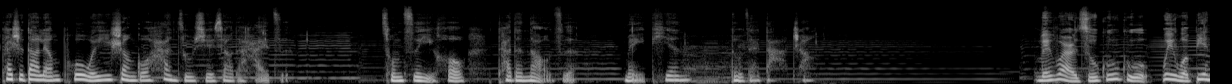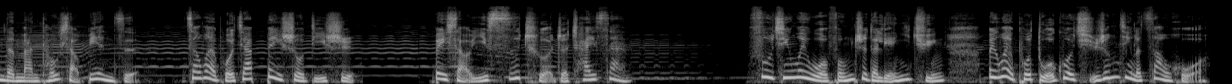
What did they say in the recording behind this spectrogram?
他是大凉坡唯一上过汉族学校的孩子，从此以后，他的脑子每天都在打仗。维吾尔族姑姑为我变的满头小辫子，在外婆家备受敌视，被小姨撕扯着拆散。父亲为我缝制的连衣裙，被外婆夺过去扔进了灶火。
